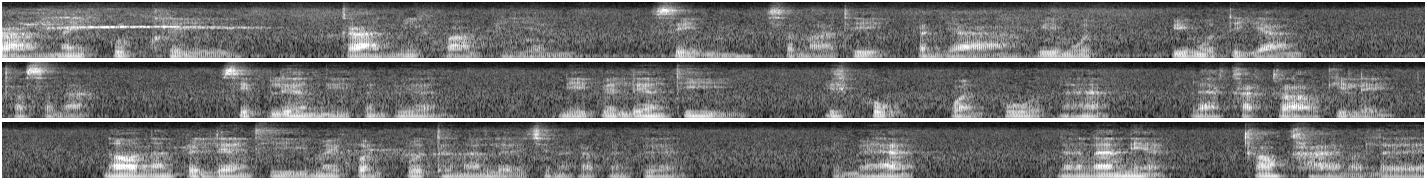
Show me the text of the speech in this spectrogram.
การไม่คลุกคลี การมีความเพียรศีลสมาธิปัญญา วิมุตติวิมุตติญาณทัศนะสิบเรื่องนี้เพื่อนๆนี้เป็นเรื่องที่พิกุควรพูดนะฮะและขัดเกลากิเลสนอกนั้นเป็นเรื่องที่ไม่ควรพูดทั้งนั้นเลยใช่ไหมครับเพื่อนๆเห็นไหมฮะดังนั้นเนี่ยเข้าข่ายหมดเลย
